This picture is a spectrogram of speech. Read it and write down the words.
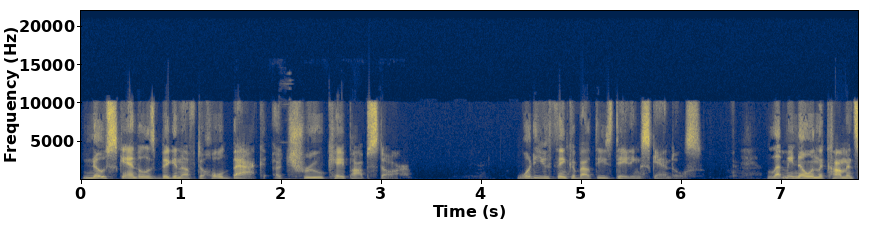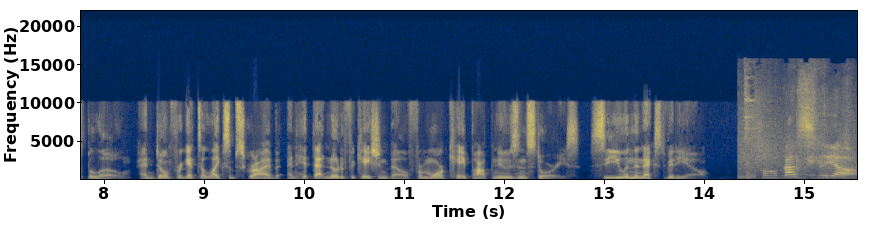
no scandal is big enough to hold back a true K pop star. What do you think about these dating scandals? Let me know in the comments below, and don't forget to like, subscribe, and hit that notification bell for more K-pop news and stories. See you in the next video. 돈가스요.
